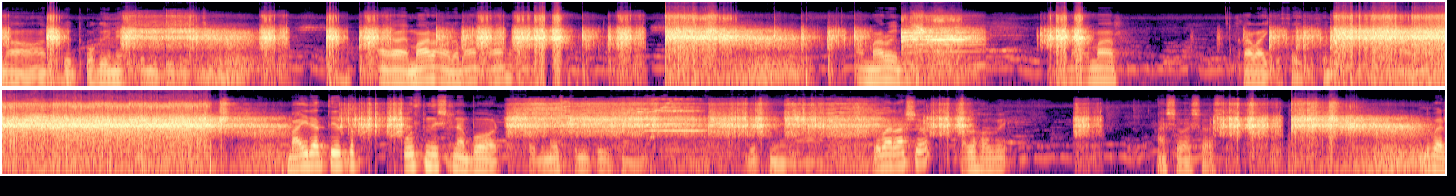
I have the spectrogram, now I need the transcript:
না আমি ওকে ম্যাচটা নিতে দিচ্ছি মার মার মার। মার মার মার মার কারাইতে চাইতেছে। বাইরে তুই তো পোস্ট না বট এবার আসো ভালো হবে। আসো আসো আসো। এবার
